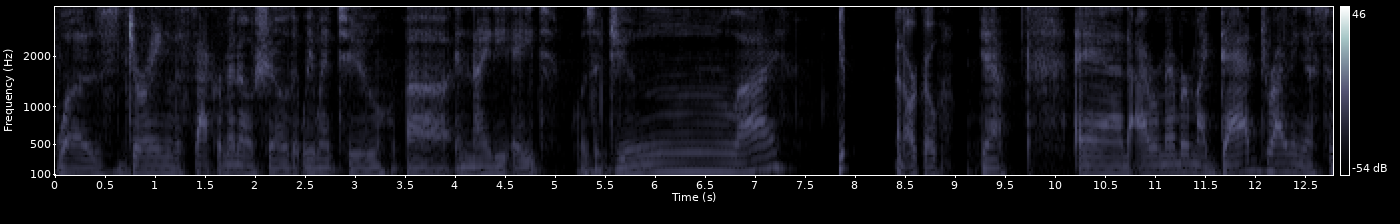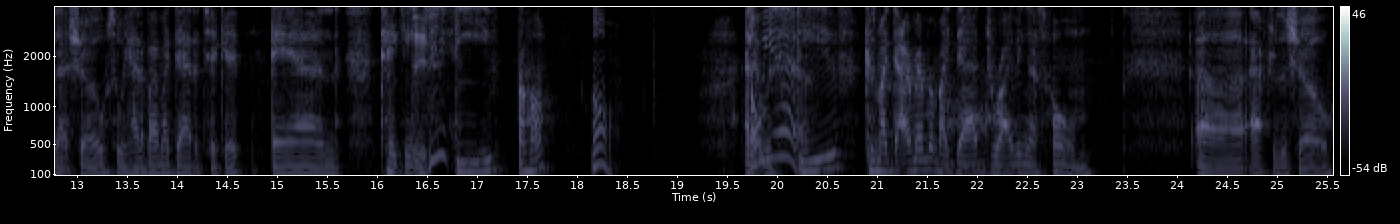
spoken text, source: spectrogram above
was during the Sacramento show that we went to uh, in 98. Was it July? yep at arco Yeah. And I remember my dad driving us to that show, so we had to buy my dad a ticket and taking Steve. Uh huh. oh And Oh, it was yeah. Steve because my I remember my dad driving us home uh, after the show,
